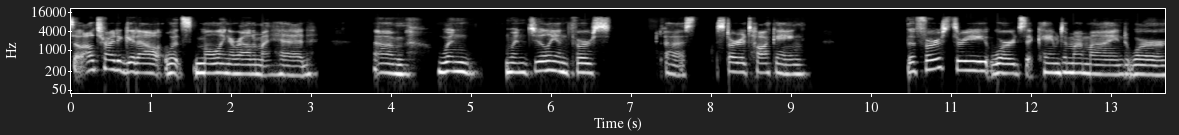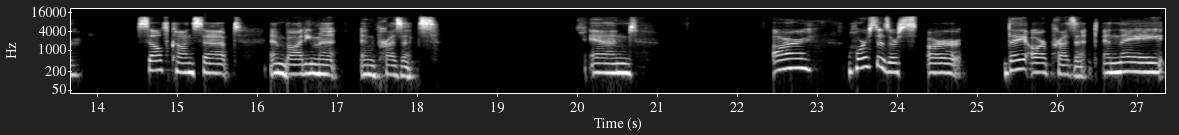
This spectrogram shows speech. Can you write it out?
So I'll try to get out what's mulling around in my head. Um, when when Jillian first uh, started talking, the first three words that came to my mind were self concept, embodiment, and presence. And our horses are are they are present and they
